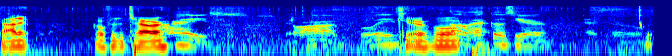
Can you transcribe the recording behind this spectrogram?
Got it. Go for the tower. Nice. Job, boys. Careful. Oh, Ekko's here. Ekko.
